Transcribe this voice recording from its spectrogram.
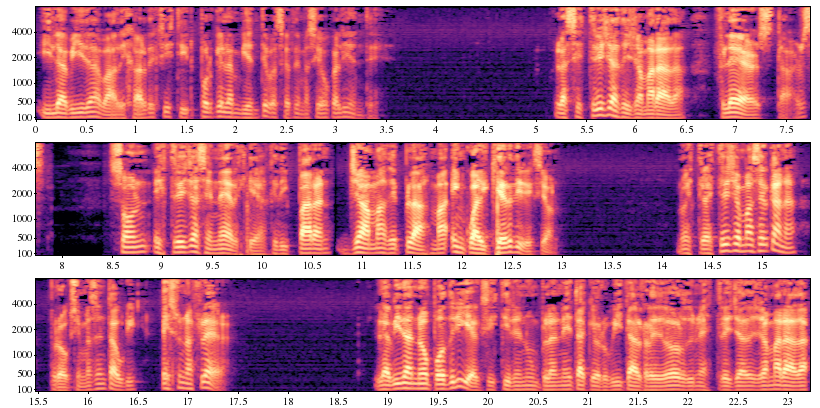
y la vida va a dejar de existir porque el ambiente va a ser demasiado caliente. Las estrellas de llamarada, flare stars, son estrellas enérgicas que disparan llamas de plasma en cualquier dirección. Nuestra estrella más cercana, Próxima Centauri, es una flare. La vida no podría existir en un planeta que orbita alrededor de una estrella de llamarada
